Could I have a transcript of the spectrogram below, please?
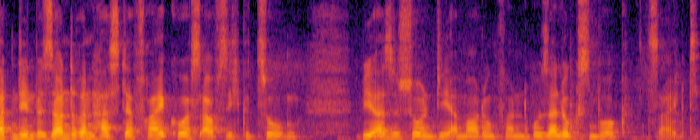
hatten den besonderen Hass der Freikorps auf sich gezogen. wie also schon die Ermordung von Rosa Luxemburg zeigt.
